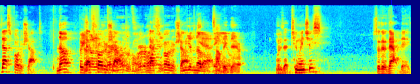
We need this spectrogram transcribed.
That's photoshopped. No, But That's don't Photoshop. murder That's hornet. Photoshop. Let me get another Yeah, one. How big they are. What is that? Two inches. So they're that big.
